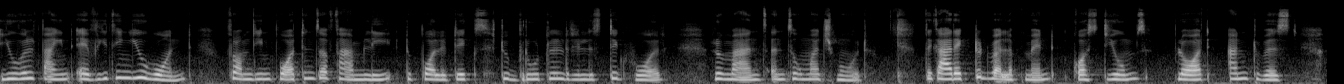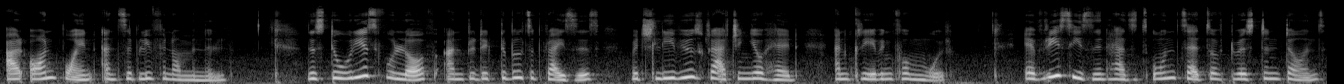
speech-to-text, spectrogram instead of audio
you will find everything you want from the importance of family to politics to brutal realistic war, romance, and so much more. The character development, costumes, plot, and twist are on point and simply phenomenal. The story is full of unpredictable surprises which leave you scratching your head and craving for more. Every season has its own sets of twists and turns,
